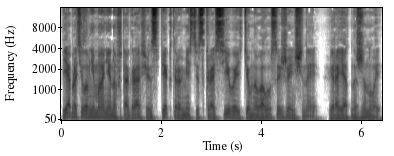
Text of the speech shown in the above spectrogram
Я обратила внимание на фотографию инспектора вместе с красивой темноволосой женщиной, вероятно, женой.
